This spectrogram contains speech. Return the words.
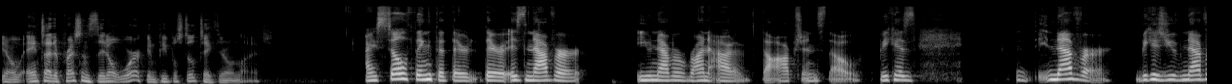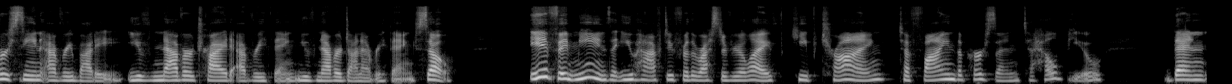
you know, antidepressants they don't work, and people still take their own lives. I still think that there there is never you never run out of the options though because never because you've never seen everybody. You've never tried everything. You've never done everything. So, if it means that you have to for the rest of your life keep trying to find the person to help you, then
